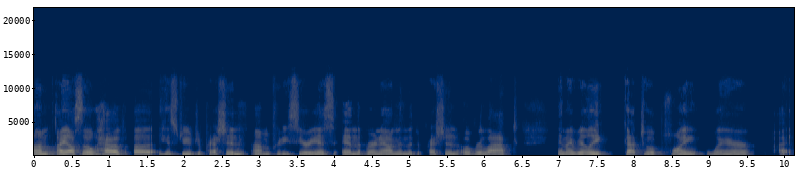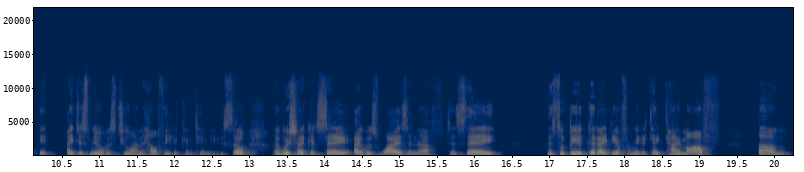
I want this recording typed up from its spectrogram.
Um, I also have a history of depression, um, pretty serious, and the burnout and the depression overlapped. And I really got to a point where I, it, I just knew it was too unhealthy to continue. So I wish I could say I was wise enough to say, this would be a good idea for me to take time off um,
